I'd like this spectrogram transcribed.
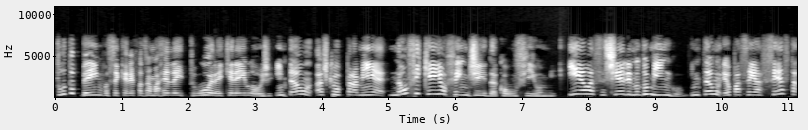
tudo bem você querer fazer uma releitura e querer ir longe. Então, acho que para mim é, não fiquei ofendida com o filme. E eu assisti ele no domingo. Então, eu passei a sexta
